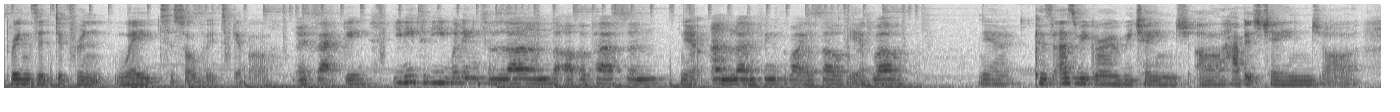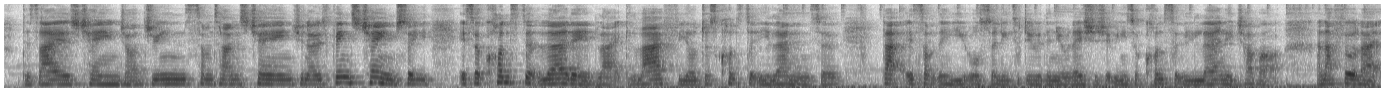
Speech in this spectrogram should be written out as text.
brings a different way to solve it together Exactly. You need to be willing to learn the other person yeah and learn things about yourself Yeah. as well. Yeah, because as we grow, we change. Our habits change, our desires change, our dreams sometimes change. You know, things change. So you, it's a constant learning. Like life, you're just constantly learning. So that is something you also need to do within your relationship. You need to constantly learn each other. And I feel like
